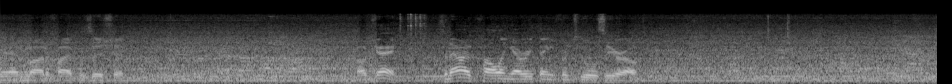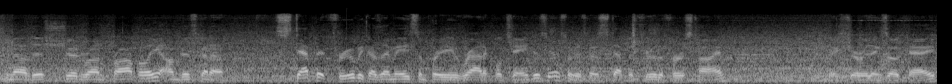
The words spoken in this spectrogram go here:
And modify position. Okay. So now I'm calling everything from tool zero. So now this should run properly. I'm just going to step it through because I made some pretty radical changes here. So I'm just to step it through the first time. Make sure everything's okay.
